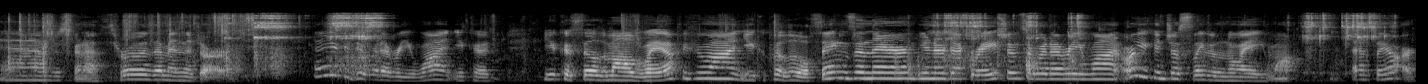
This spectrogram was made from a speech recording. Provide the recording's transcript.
And I'm just going to throw them in the jar. And you can do whatever you want. You could you could fill them all the way up if you want. You could put little things in there, you know, decorations or whatever you want. Or you can just leave them the way you want, as they are.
